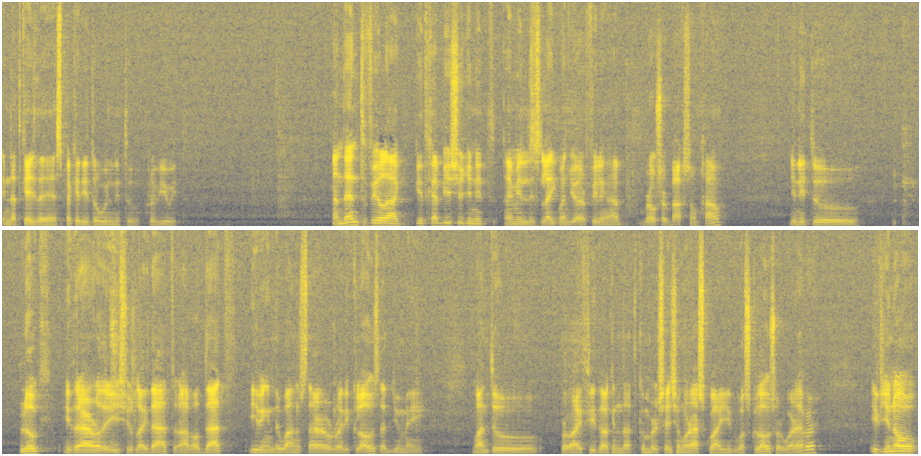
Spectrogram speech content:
In that case, the spec editor will need to review it. And then to fill a GitHub issue, you need, I mean, it's like when you are filling a browser bug somehow. You need to look if there are other issues like that, or about that, even the ones that are already closed that you may want to provide feedback in that conversation or ask why it was closed or whatever. If you know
